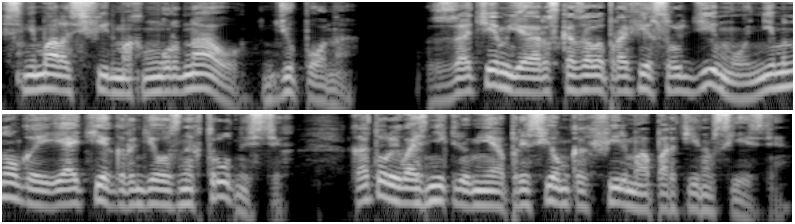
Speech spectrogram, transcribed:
снималась в фильмах Мурнау, Дюпона. Затем я рассказала профессору Диму немного и о тех грандиозных трудностях, которые возникли у меня при съемках фильма о партийном съезде.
